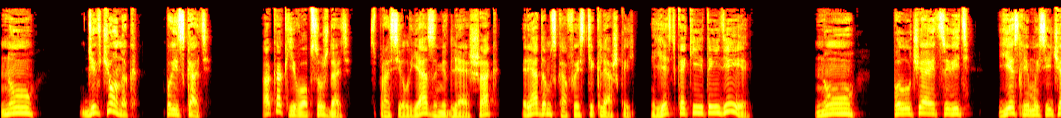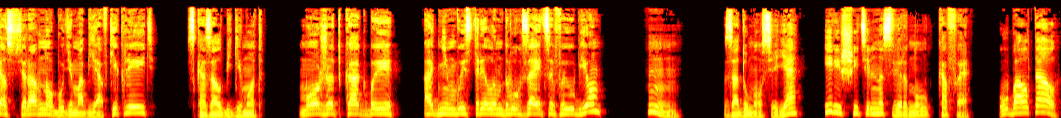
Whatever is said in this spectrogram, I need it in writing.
«Ну, девчонок поискать». «А как его обсуждать?» Спросил я, замедляя шаг рядом с кафе-стекляшкой. «Есть какие-то идеи?» «Ну, получается ведь, если мы сейчас все равно будем объявки клеить», сказал бегемот, «может, как бы одним выстрелом двух зайцев и убьем?» «Хм...» Задумался я и решительно свернул к кафе. «Уболтал,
